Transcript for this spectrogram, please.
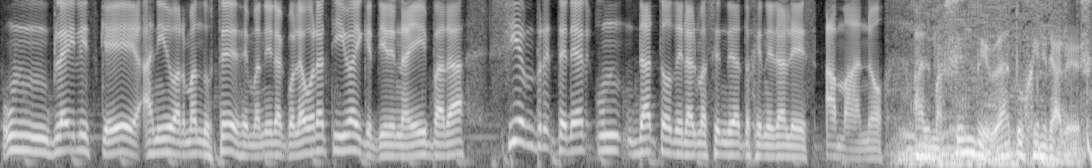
Un playlist que han ido armando ustedes de manera colaborativa y que tienen ahí para siempre tener un dato del almacén de datos generales a mano. Almacén de datos generales.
